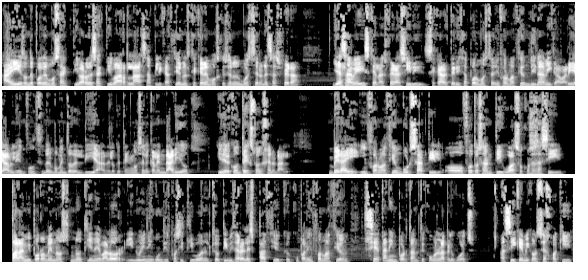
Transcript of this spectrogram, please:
Ahí es donde podemos activar o desactivar las aplicaciones que queremos que se nos muestren en esa esfera. Ya sabéis que la esfera Siri se caracteriza por mostrar información dinámica, variable, en función del momento del día, de lo que tengamos en el calendario y del contexto en general. Ver ahí información bursátil o fotos antiguas o cosas así, para mí por lo menos no tiene valor y no hay ningún dispositivo en el que optimizar el espacio que ocupa la información sea tan importante como el Apple Watch. Así que mi consejo aquí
